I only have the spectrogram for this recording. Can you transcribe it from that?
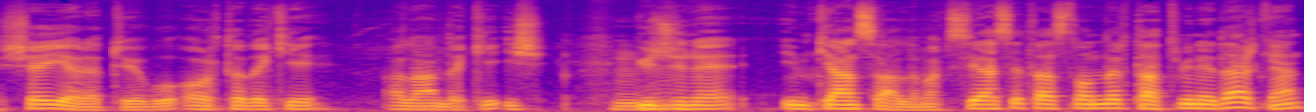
şey yaratıyor bu ortadaki alandaki iş gücüne imkan sağlamak. Siyaset aslında onları tatmin ederken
